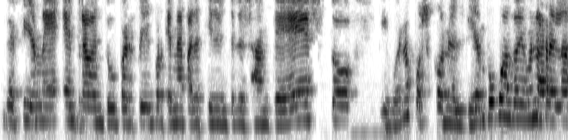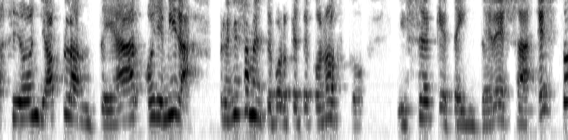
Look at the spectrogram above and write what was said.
decirme, he entrado en tu perfil porque me ha parecido interesante esto. Y bueno, pues con el tiempo, cuando hay una relación, ya plantear, oye, mira, precisamente porque te conozco y sé que te interesa esto,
